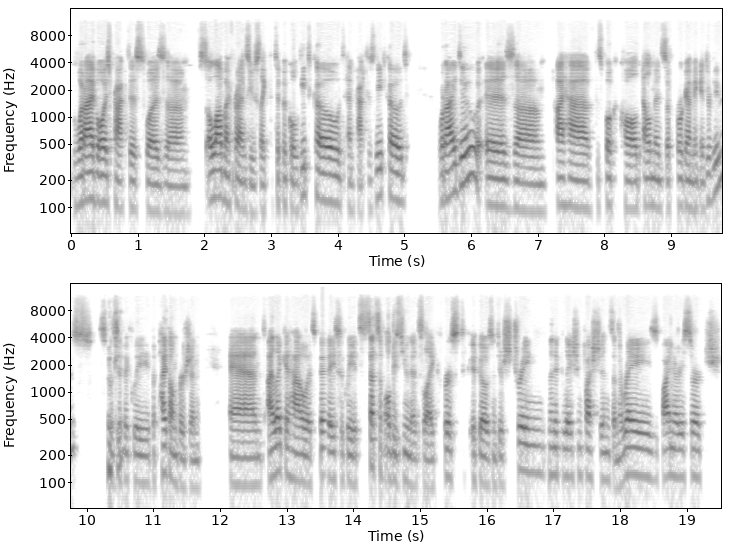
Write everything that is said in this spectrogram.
what I've always practiced was um, so a lot of my friends use like the typical LeetCode and practice LeetCode. What I do is um, I have this book called Elements of Programming Interviews, specifically okay. the Python version and I like it how it's basically, it sets up all these units. Like first it goes into string manipulation questions and arrays, binary search,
